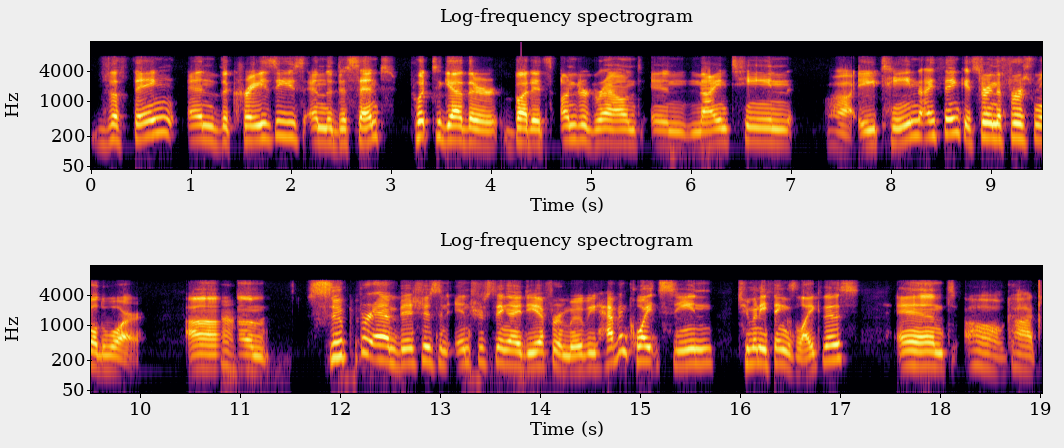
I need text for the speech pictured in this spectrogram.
the thing and the crazies and the descent put together, but it's underground in 1918, uh, I think. It's during the First World War. Um, um, super ambitious and interesting idea for a movie. Haven't quite seen too many things like this. And oh god,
